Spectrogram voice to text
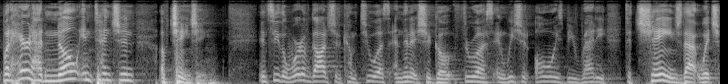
But Herod had no intention of changing. And see, the word of God should come to us and then it should go through us, and we should always be ready to change that which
